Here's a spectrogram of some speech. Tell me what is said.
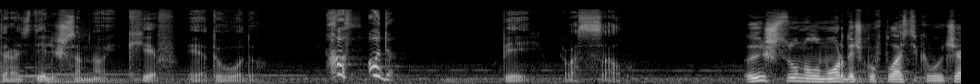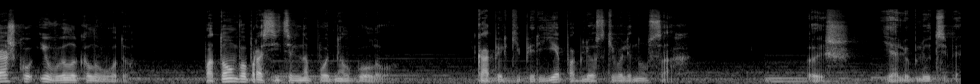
«Ты разделишь со мной Кхев и эту воду?» «Хуф, Оду!» «Пей, вассал». Иш сунул мордочку в пластиковую чашку и вылокал воду. Потом вопросительно поднял голову. Капельки перье поблескивали на усах. «Иш, я люблю тебя».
